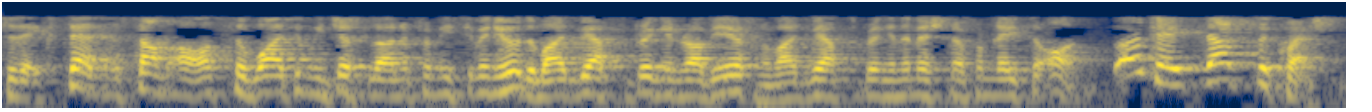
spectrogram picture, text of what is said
To the extent that some ask, so why didn't we just learn it from Isi ben Yehuda? Why do we have to bring in Rabbi Yochanan? Why do we have to bring in the Mishnah from later on? Okay, that's the question.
